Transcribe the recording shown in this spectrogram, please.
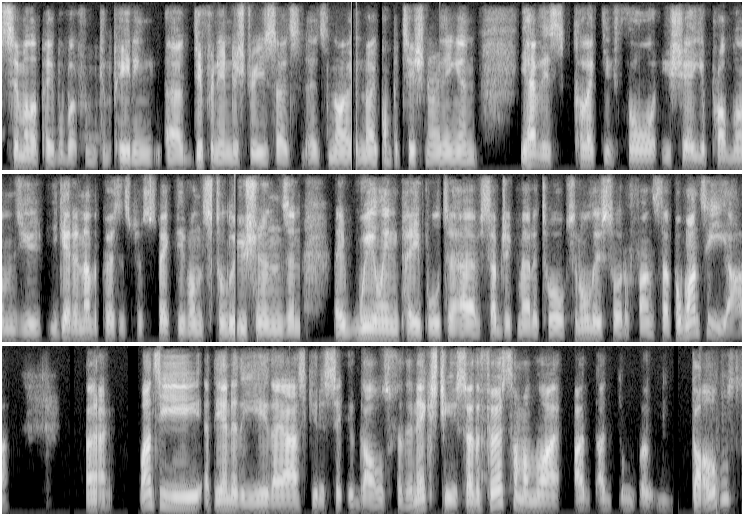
similar people, but from competing uh, different industries. So it's it's no no competition or anything. And you have this collective thought. You share your problems. You you get another person's perspective on solutions, and they wheel in people to have subject matter talks and all this sort of fun stuff. But once a year, I don't know, once a year at the end of the year they ask you to set your goals for the next year. So the first time i'm like I, I, uh, goals?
